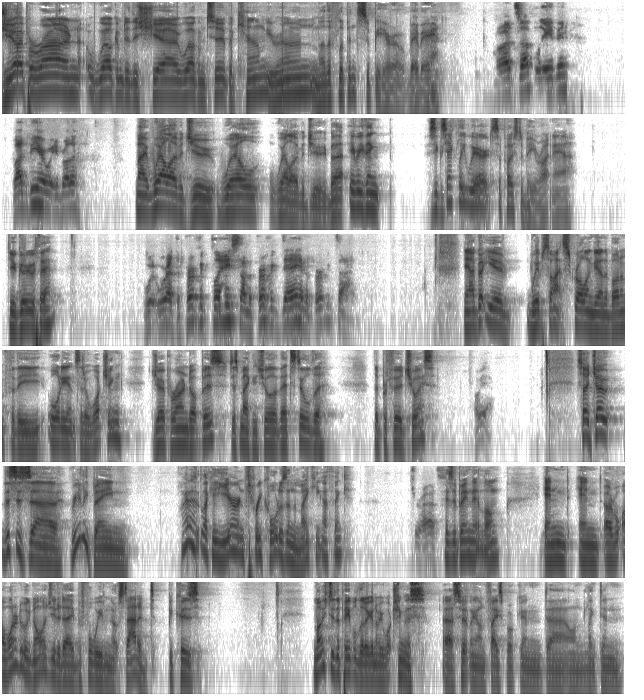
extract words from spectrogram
Joe Perone, welcome to the show. Welcome to Become Your Own Mother Flipping Superhero, baby. What's up, Laban? Glad to be here with you, brother. Mate, well overdue. Well, well overdue. But everything is exactly where it's supposed to be right now. Do you agree with that? We're at the perfect place on the perfect day and the perfect time. Now, I've got your website scrolling down the bottom for the audience that are watching, joeperone.biz, just making sure that that's still the, the preferred choice. Oh, yeah. So, Joe, this has uh, really been like a year and three quarters in the making, I think. Sure has. Has it been that long? And and I, I wanted to acknowledge you today before we even got started because most of the people that are going to be watching this, uh, certainly on Facebook and uh, on LinkedIn,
